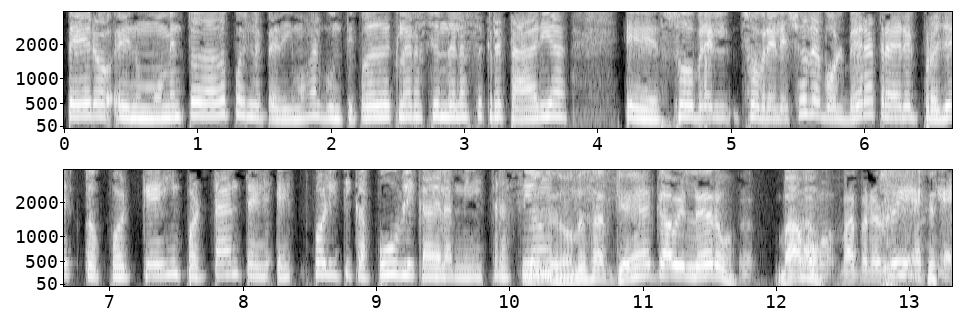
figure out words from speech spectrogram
pero en un momento dado pues le pedimos algún tipo de declaración de la secretaria eh, sobre, el, sobre el hecho de volver a traer el proyecto, porque es importante, es política pública de la administración. dónde ¿Quién es el cabildero? vamos. Pero Luis, es que,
